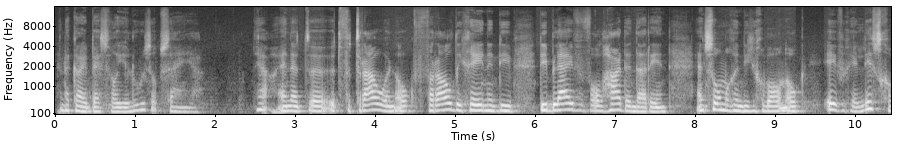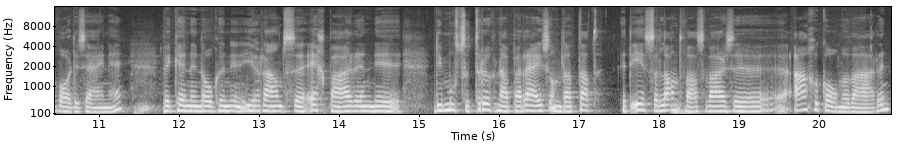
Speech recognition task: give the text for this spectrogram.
En daar kan je best wel jaloers op zijn, ja. Ja, en het, uh, het vertrouwen ook. Vooral diegenen die, die blijven volharden daarin. En sommigen die gewoon ook evangelist geworden zijn. Hè? We kennen ook een Iraanse echtpaar en uh, die moesten terug naar Parijs omdat dat het eerste land was waar ze uh, aangekomen waren.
